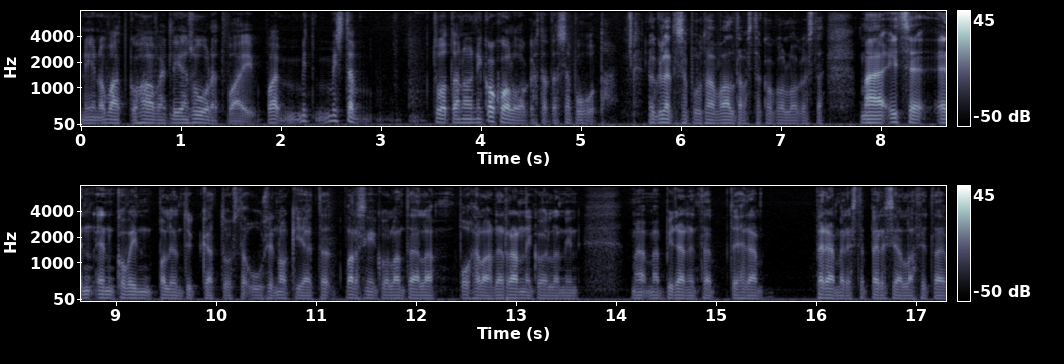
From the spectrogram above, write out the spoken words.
niin ovatko haaveet liian suuret vai, vai mit, mistä tuota noin, niin koko luokasta tässä puhutaan? No kyllä tässä puhutaan valtavasta koko luokasta. Mä itse en, en kovin paljon tykkää tuosta uusi Nokia, että varsinkin kun ollaan täällä Pohjalahden rannikoilla, niin mä, mä pidän, että tehdään Perämerestä Persianlahti tai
